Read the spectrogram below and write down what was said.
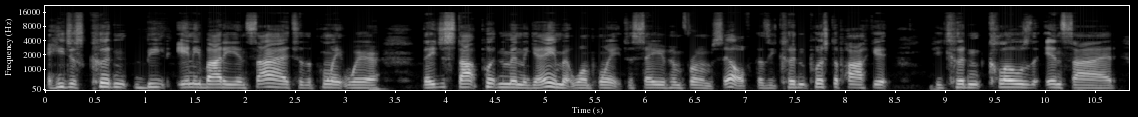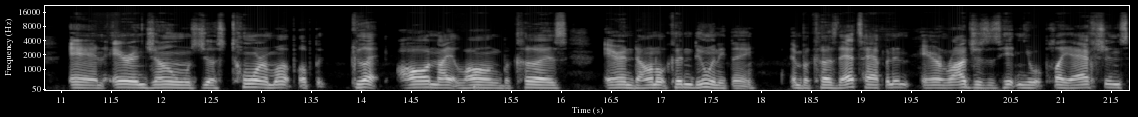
And he just couldn't beat anybody inside to the point where they just stopped putting him in the game at one point to save him from himself because he couldn't push the pocket, he couldn't close the inside, and Aaron Jones just tore him up up the gut all night long because Aaron Donald couldn't do anything. And because that's happening, Aaron Rodgers is hitting you with play actions.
